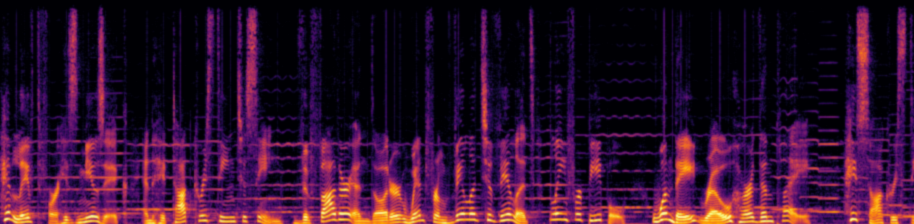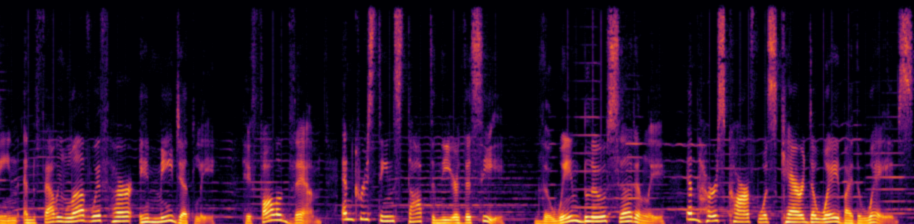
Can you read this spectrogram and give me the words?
He lived for his music and he taught Christine to sing. The father and daughter went from village to village playing for people. One day, Raoul heard them play. He saw Christine and fell in love with her immediately. He followed them, and Christine stopped near the sea. The wind blew suddenly, and her scarf was carried away by the waves.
